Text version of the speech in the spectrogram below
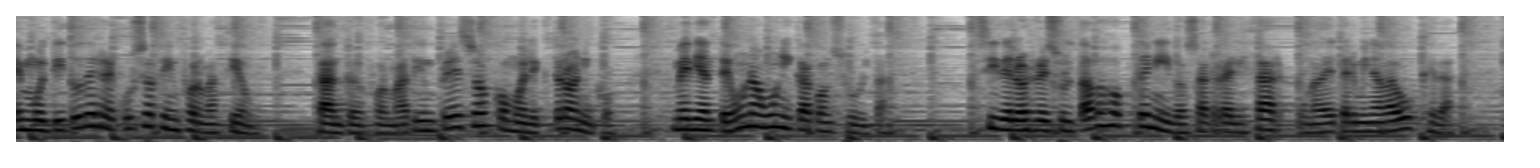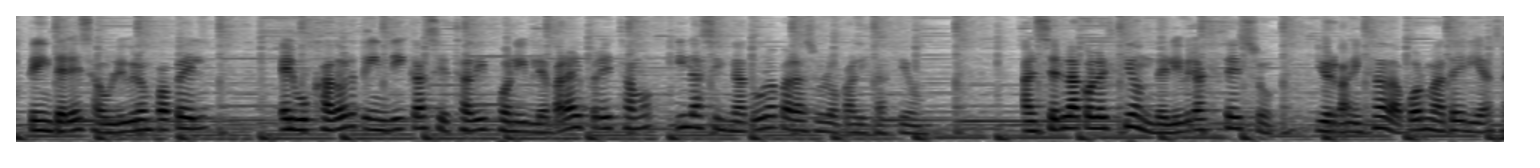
en multitud de recursos de información, tanto en formato impreso como electrónico, mediante una única consulta. Si de los resultados obtenidos al realizar una determinada búsqueda te interesa un libro en papel, el buscador te indica si está disponible para el préstamo y la asignatura para su localización. Al ser la colección de libre acceso y organizada por materias,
